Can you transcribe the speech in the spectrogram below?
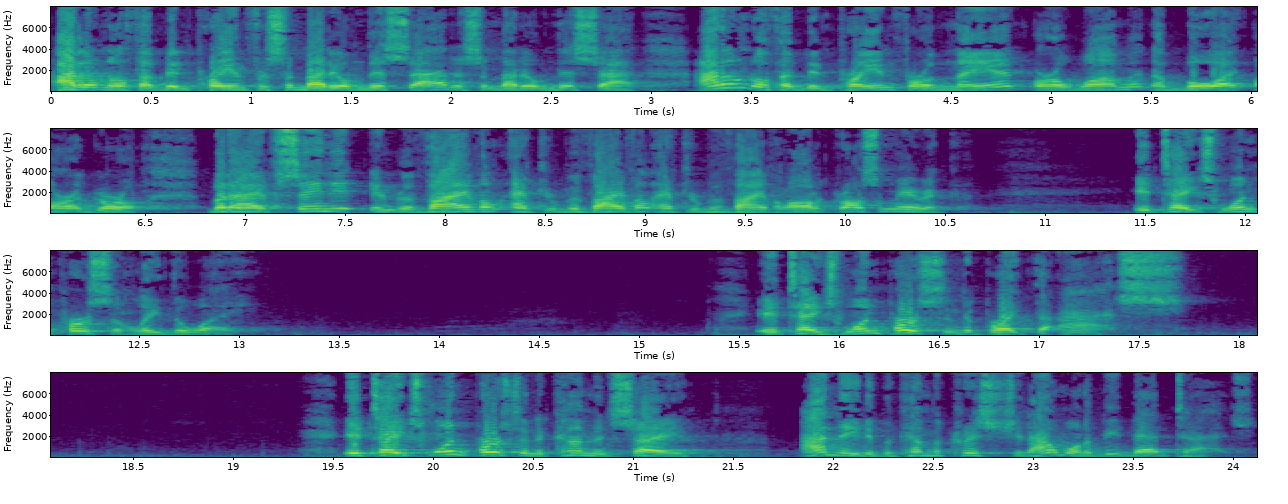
I don't know if I've been praying for somebody on this side or somebody on this side. I don't know if I've been praying for a man or a woman, a boy or a girl. But I have seen it in revival after revival after revival all across America. It takes one person to lead the way. It takes one person to break the ice. It takes one person to come and say, I need to become a Christian. I want to be baptized.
